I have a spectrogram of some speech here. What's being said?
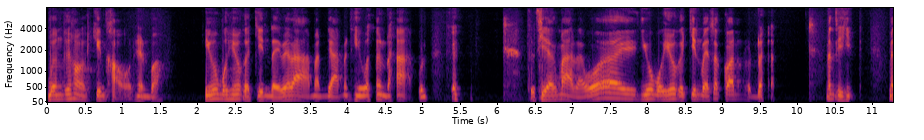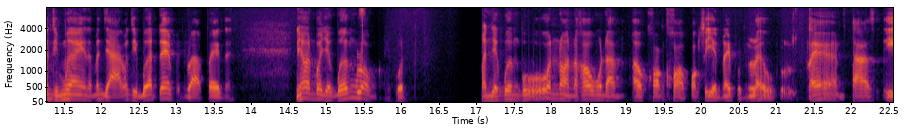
เบิ่งคือเฮากินเขาเห็นบ่หิวบ่หิวก็กินได้เวลา มันยานมันหิวทั้งหน้าคุณถือเทียงมากแล้วโอ้ยหิวบ่หิวก็กินไปสักก้อนมันสิมันสิเมื่อยแต่มันอยากมันสิเบิดได้เพิ่นว่าไปน่ะนี่มันบ่อยากเบิ่งลมนี่พุ่น มันอยากเบิ่งปูนนอนแล้วเขาหูดัง เอาของขอบออกซิเจนไว้พุ่นแล้วแล่นตาอี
